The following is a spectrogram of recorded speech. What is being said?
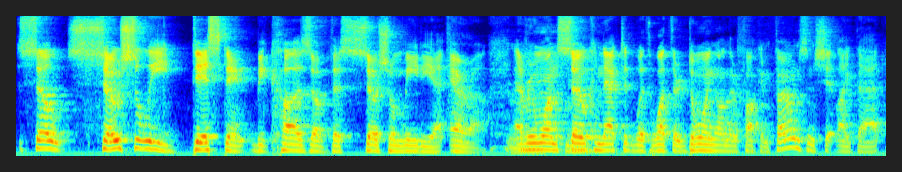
so socially distant because of this social media era. Mm-hmm. Everyone's so mm-hmm. connected with what they're doing on their fucking phones and shit like that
